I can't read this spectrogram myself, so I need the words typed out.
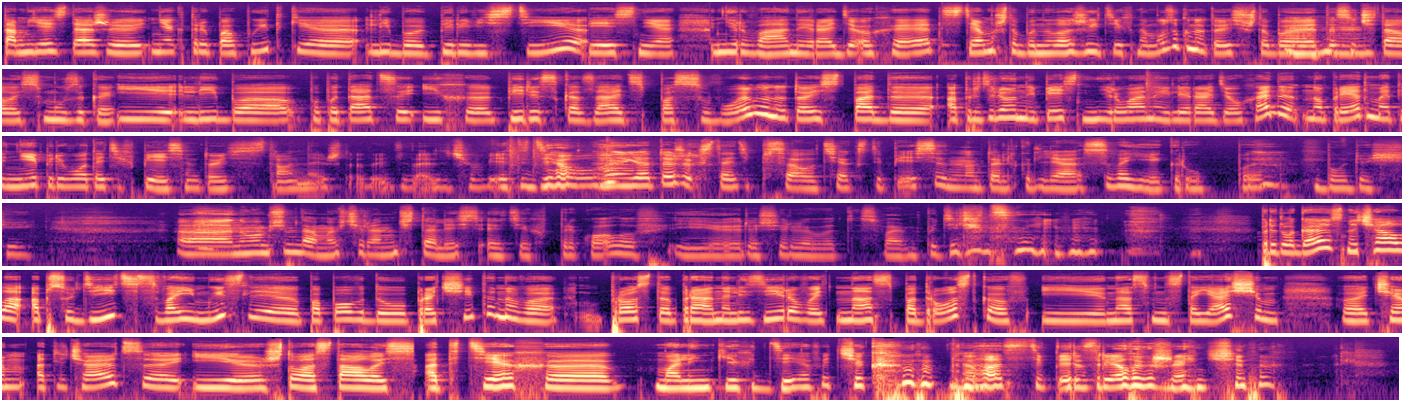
Э, Там есть даже некоторые попытки либо перевести песни Нирваны и Radiohead с тем, чтобы наложить их на музыку, ну то есть чтобы mm-hmm. это сочеталось с музыкой, и либо попытаться их э, пересказать по-своему, ну то есть под определенные песни Нирваны или Radiohead, но при этом это не перевод этих песен, то есть странное что-то, не знаю, зачем я это делала. Ну я тоже, кстати, писала тексты песен, но только для своей группы будущей. А, ну, в общем, да, мы вчера начитались этих приколов и решили вот с вами поделиться ими. Предлагаю сначала обсудить свои мысли по поводу прочитанного, просто проанализировать нас, подростков, и нас в настоящем, э, чем отличаются и что осталось от тех э, маленьких девочек нас теперь зрелых женщин.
